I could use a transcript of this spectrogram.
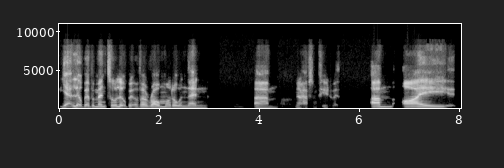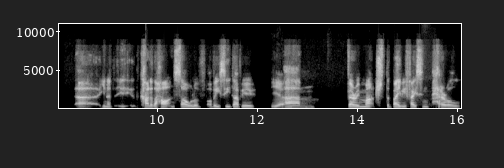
yeah, a little bit of a mentor, a little bit of a role model, and then um, you know have some feud with. Um, I, uh, you know, kind of the heart and soul of of ECW. Yeah. Um, very much the babyface in peril.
